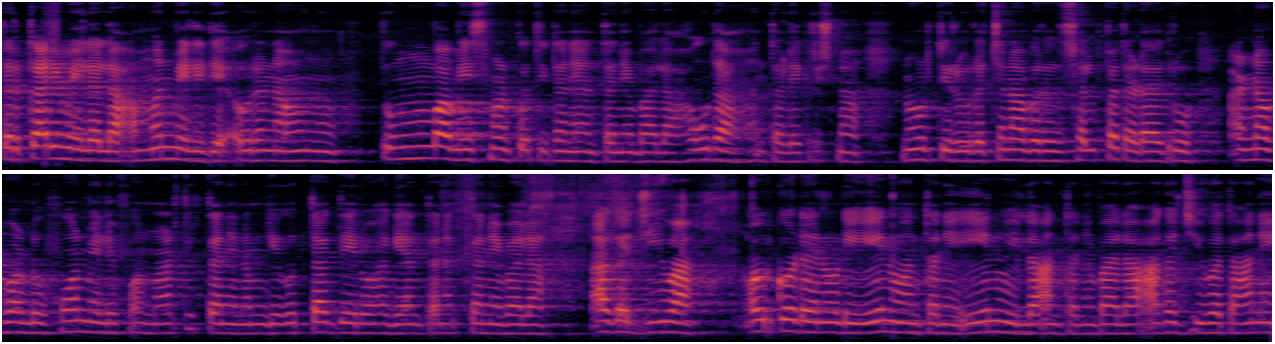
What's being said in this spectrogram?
ತರಕಾರಿ ಮೇಲೆಲ್ಲ, ಅಮ್ಮನ ಮೇಲಿದೆ. ಅವರನ್ನು ಅವನು ತುಂಬ ಮಿಸ್ ಮಾಡ್ಕೋತಿದ್ದಾನೆ ಅಂತಾನೆ, ಬಾಲ, ಹೌದಾ? ಅಂತಾಳೆ ಕೃಷ್ಣ. ನೋಡ್ತಿರು, ರಚನಾ ಬರೋದು ಸ್ವಲ್ಪ ತಡ ಆದರೂ ಅಣ್ಣ ಬಾಂಡು ಫೋನ್ ಮೇಲೆ ಫೋನ್ ಮಾಡ್ತಿರ್ತಾನೆ. ನಮಗೆ ಗೊತ್ತಾಗದೆ ಇರೋ ಹಾಗೆ ಅಂತ ನಗ್ತಾನೆ ಬಾಲ. ಆಗ ಜೀವ, ಅವ್ರ ಕೂಡ ನೋಡಿ, ಏನು? ಅಂತಾನೆ, ಏನೂ ಇಲ್ಲ ಅಂತಾನೆ ಬಾಲ. ಆಗ ಜೀವ ತಾನೇ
